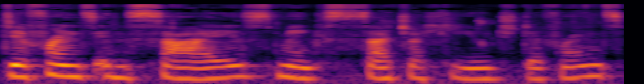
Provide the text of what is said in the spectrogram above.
difference in size makes such a huge difference.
